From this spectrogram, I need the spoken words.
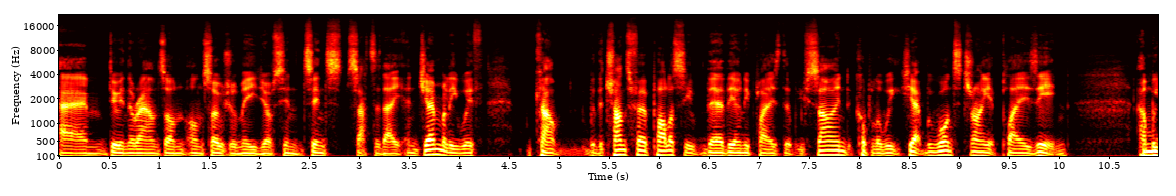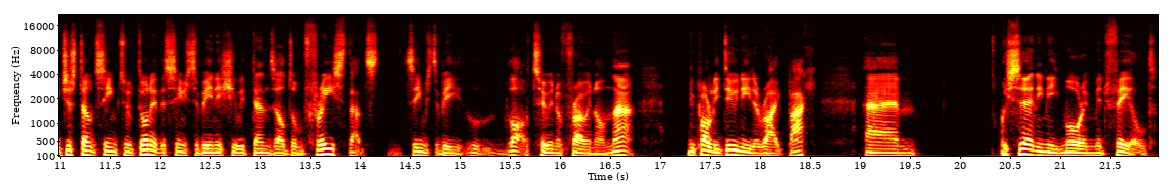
um, doing the rounds on, on social media since since Saturday, and generally with with the transfer policy, they're the only players that we've signed. A couple of weeks yet. We want to try and get players in, and we just don't seem to have done it. There seems to be an issue with Denzel Dumfries. That seems to be a lot of toing and froing on that. We probably do need a right back. Um, we certainly need more in midfield,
